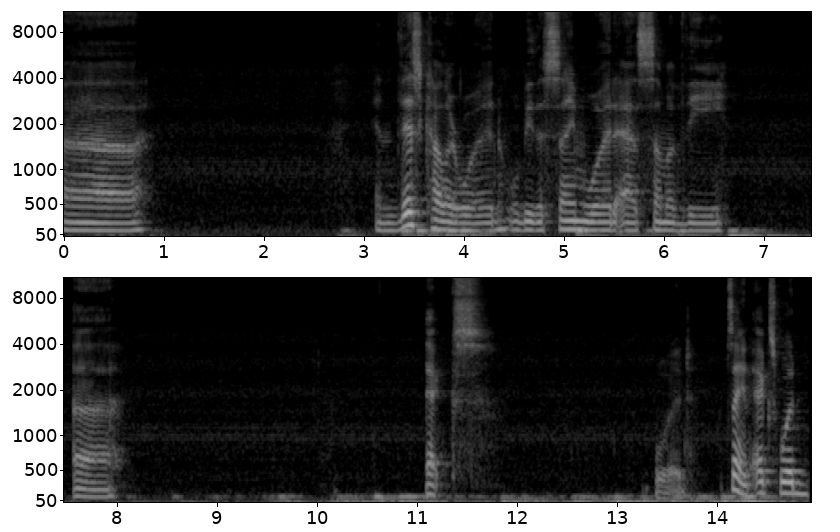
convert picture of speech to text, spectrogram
Uh, and this color wood will be the same wood as some of the uh, X wood. I'm saying X wood.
